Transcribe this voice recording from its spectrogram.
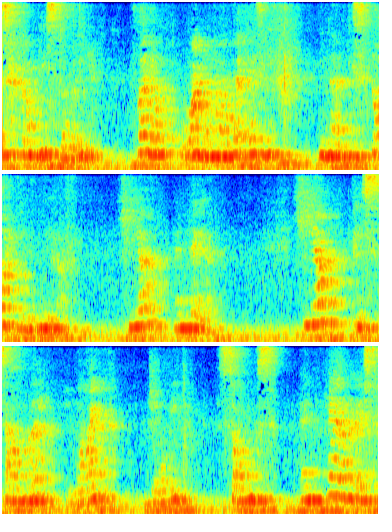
events from this story follow one another as if in a distorting mirror, here and there. Here is summer, light, joy, songs, and careless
